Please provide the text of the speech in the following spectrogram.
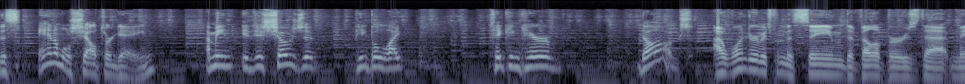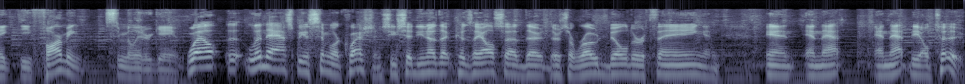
this Animal Shelter game I mean, it just shows that people like taking care of dogs. I wonder if it's from the same developers that make the farming simulator game. Well, uh, Linda asked me a similar question. She said, "You know that because they also have there, there's a road builder thing and and and that and that deal too."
